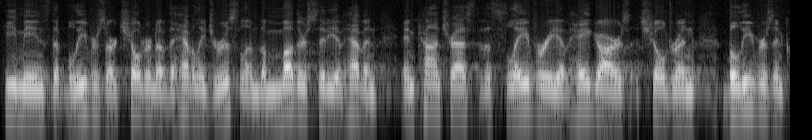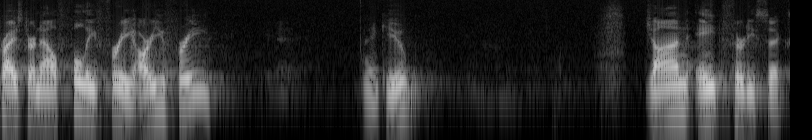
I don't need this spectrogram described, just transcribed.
He means that believers are children of the heavenly Jerusalem, the mother city of heaven. In contrast to the slavery of Hagar's children, believers in Christ are now fully free. Are you free? Thank you. John 8:36.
